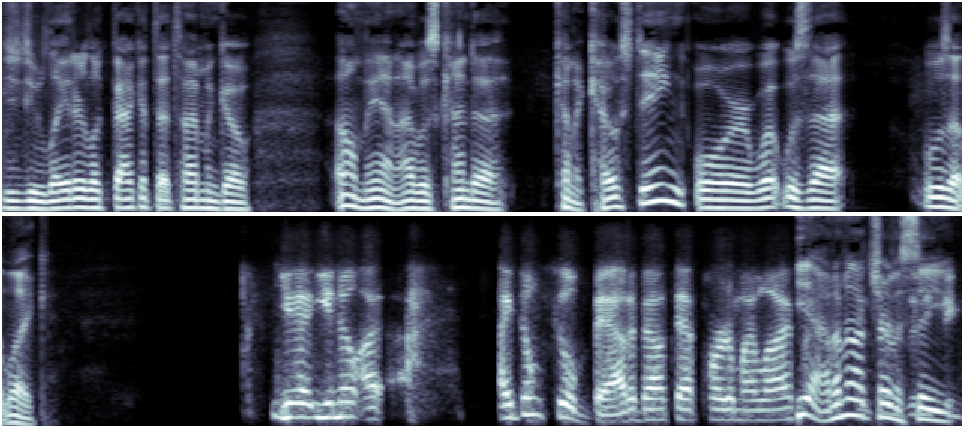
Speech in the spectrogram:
did you later look back at that time and go, oh man, I was kind of kind of coasting, or what was that? What was that like? Yeah, you know, I I don't feel bad about that part of my life. Yeah, and I'm don't trying to say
